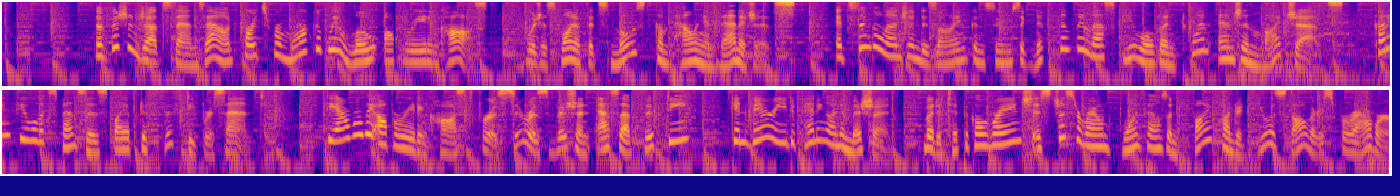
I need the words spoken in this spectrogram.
The Vision Jet stands out for its remarkably low operating cost, which is one of its most compelling advantages. Its single engine design consumes significantly less fuel than twin engine light jets, cutting fuel expenses by up to 50%. The hourly operating cost for a Cirrus Vision SF50 can vary depending on the mission, but a typical range is just around 1,500 US dollars per hour.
